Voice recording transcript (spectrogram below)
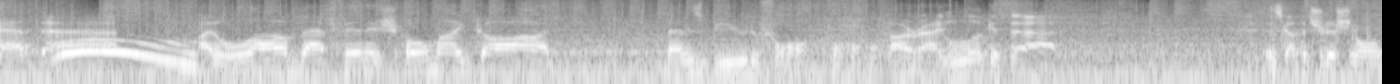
at that! Woo. I love that finish. Oh my god, that is beautiful. All right, look at that. It's got the traditional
